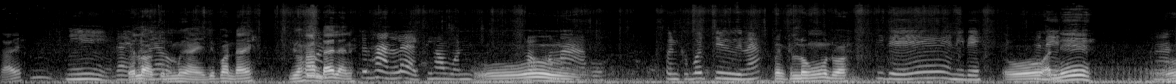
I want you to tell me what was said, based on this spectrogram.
ใส่นี่ได้ไปหลอดจนเมื่อยอยู่บันไดอยู่ห้านได้แหละนี่จนหันแรกที่เฮาวันโอ้หลอกเข้ามาพูเพิ่นก็บ่จือนะเป็นกระลงหมดวะนี่เด้นี่เด้โอ้อันนี้โอ้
